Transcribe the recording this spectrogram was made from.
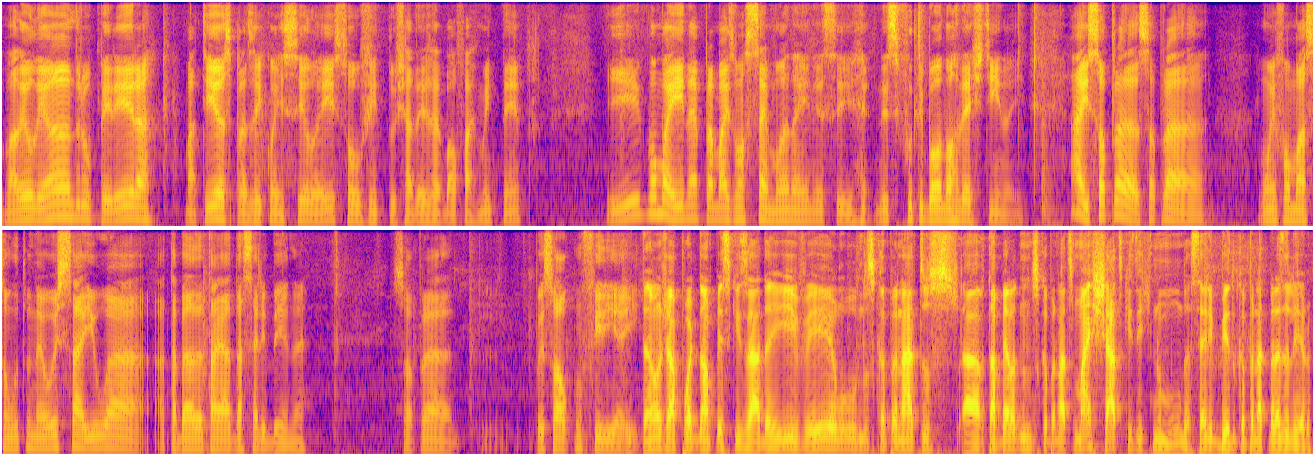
Valeu, Leandro, Pereira, Matias, prazer em conhecê-lo aí. Sou ouvinte do Xadrez Verbal faz muito tempo. E vamos aí, né, para mais uma semana aí nesse, nesse futebol nordestino aí. Ah, e só pra, só pra uma informação última, né? Hoje saiu a, a tabela detalhada da Série B, né? Só pra o pessoal conferir aí. Então já pode dar uma pesquisada aí ver um dos campeonatos, a tabela de um dos campeonatos mais chatos que existe no mundo, a Série B do Campeonato Brasileiro.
